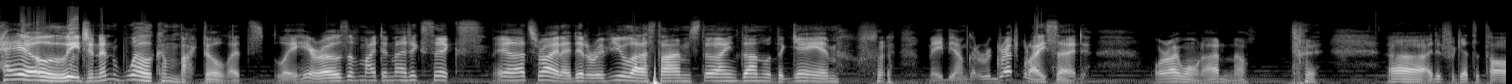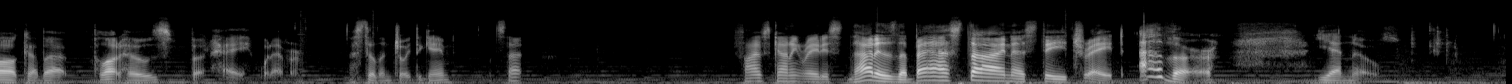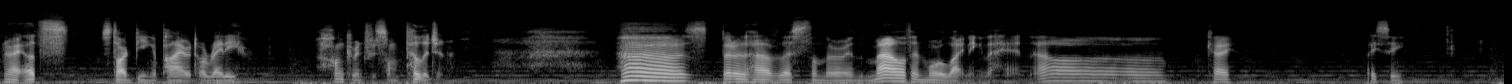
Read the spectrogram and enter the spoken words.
Hail Legion and welcome back to Let's Play Heroes of Might and Magic 6. Yeah, that's right, I did a review last time, still ain't done with the game. Maybe I'm gonna regret what I said. Or I won't, I don't know. uh, I did forget to talk about plot holes, but hey, whatever. I still enjoyed the game. What's that? Five scanning radius. That is the best dynasty trait ever! Yeah, no. Alright, let's start being a pirate already. Hunkering for some pillaging. Ah, it's better to have less thunder in the mouth and more lightning in the hand. Ah, okay. I see.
